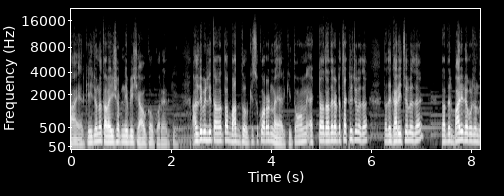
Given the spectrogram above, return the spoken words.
নাই আর কি। এই জন্য তারা এইসব নিয়ে বেশি হাউকাও করে আর কি। আলটিমেটলি তারা তা বাধ্য কিছু করার নাই আর কি। তখন একটা তাদের একটা চাকরি চলে যায় তাদের গাড়ি চলে যায় তাদের বাড়িটা পর্যন্ত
